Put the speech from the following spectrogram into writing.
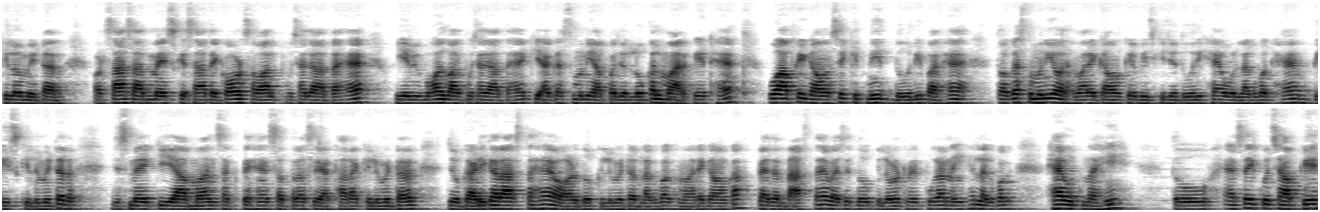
किलोमीटर। और साथ साथ में इसके साथ एक और सवाल पूछा जाता है, ये भी बहुत बार पूछा जाता है कि अगस्त मुनि आपका जो लोकल मार्केट है, वो आपके गाँव से कितनी दूरी पर है? तो अगस्त मुनि और हमारे गाँव के बीच की जो दूरी है, वो लगभग है 20 किलोमीटर, जिसमें कि आप मान सकते हैं 17 से 18 किलोमीटर जो गाड़ी का रास्ता है और दो किलोमीटर लगभग हमारे गाँव का पैदल रास्ता है। वैसे दो किलोमीटर पूरा नहीं है, लगभग है उतना ही। तो ऐसे ही कुछ आपके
